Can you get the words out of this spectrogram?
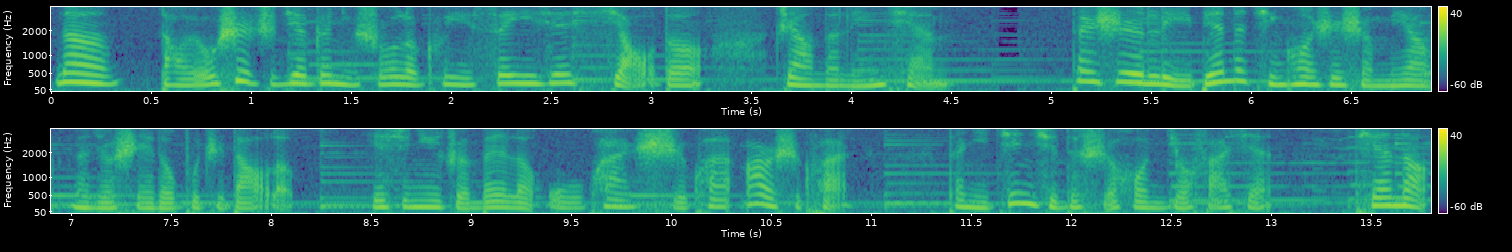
那导游是直接跟你说了，可以塞一些小的这样的零钱，但是里边的情况是什么样，那就谁都不知道了。也许你准备了五块、十块、二十块，但你进去的时候，你就发现，天哪，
